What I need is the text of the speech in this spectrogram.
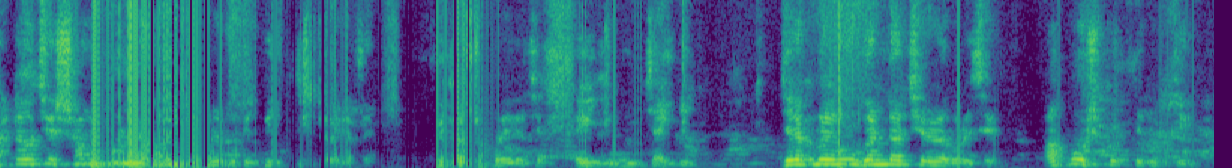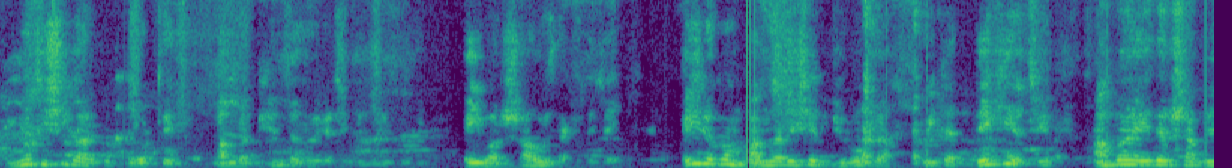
একটা হচ্ছে সম্পূর্ণভাবে জীবনের প্রতি হয়ে গেছে বিতর্ক হয়ে গেছে, এই জীবন চাইনি যেরকম উগান্ডার ছেলেরা বলেছে, আপোষ করতে করতে নথি স্বীকার করতে করতে আমরা ঘেন্না ধরে গেছে জীবনের প্রতি এইবার সাহস দেখাতে চাই এইরকম বাংলাদেশের যুবকরা ওইটা দেখিয়েছে, আমরা এদের সামনে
